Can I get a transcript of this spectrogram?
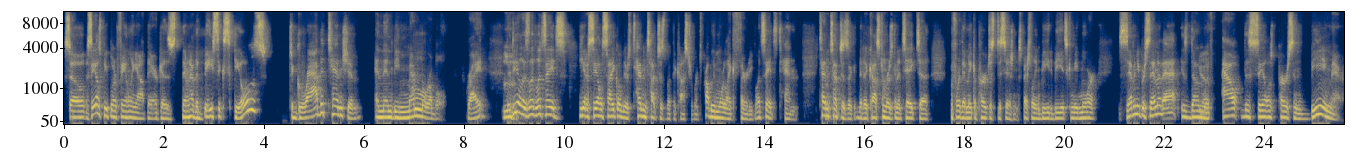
So salespeople are failing out there because they don't have the basic skills to grab attention and then be memorable, right? Mm. The deal is, let, let's say it's you get a sales cycle, there's 10 touches with the customer. It's probably more like 30, but let's say it's 10. 10 touches that a customer is going to take to before they make a purchase decision, especially in B2B. It's going to be more 70% of that is done yeah. without the salesperson being there.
